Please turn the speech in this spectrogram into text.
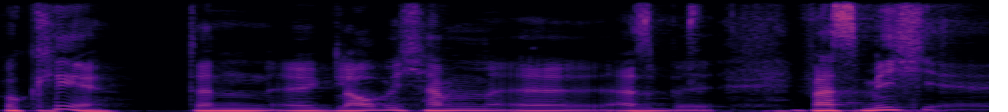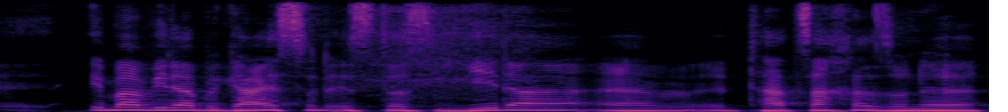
okay, dann äh, glaube ich, haben, äh, also was mich äh, immer wieder begeistert ist, dass jeder äh, Tatsache so eine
